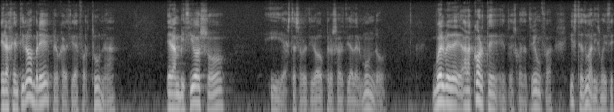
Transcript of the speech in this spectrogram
Era gentil hombre, pero carecía de fortuna. Era ambicioso y hasta se retiró, pero se retiró del mundo. Vuelve a la corte, entonces cuando triunfa. Y este dualismo dice,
